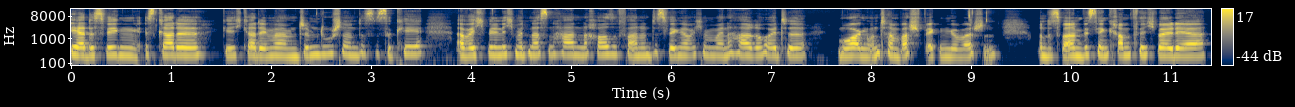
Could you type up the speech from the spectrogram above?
ja, deswegen ist gerade, gehe ich gerade immer im Gym duschen und das ist okay. Aber ich will nicht mit nassen Haaren nach Hause fahren und deswegen habe ich mir meine Haare heute Morgen unterm Waschbecken gewaschen. Und es war ein bisschen krampfig, weil der,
